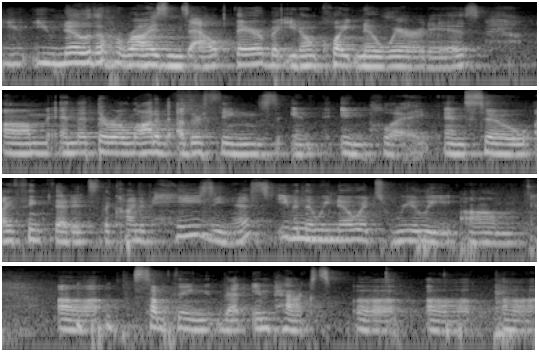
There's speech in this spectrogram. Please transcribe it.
you, you know the horizon's out there, but you don't quite know where it is. Um, and that there are a lot of other things in, in play. And so I think that it's the kind of haziness, even though we know it's really um, uh, something that impacts uh, uh, uh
